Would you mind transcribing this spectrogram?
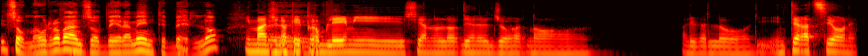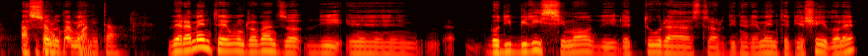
Insomma, un romanzo veramente bello. Immagino eh, che i eh, problemi siano all'ordine del giorno a livello di interazione assolutamente. Diciamo, veramente un romanzo di, eh, godibilissimo, di lettura straordinariamente piacevole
